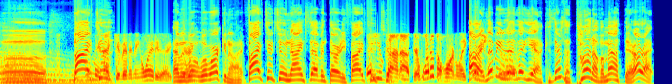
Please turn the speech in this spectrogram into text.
Uh, We five may two. not give anything away today. I mean, we're, we're working on it. Five two two nine seven thirty. Five what two do you two. got out there? What are the Horn Lake All right, let me, that are let- let- yeah, because there's a ton of them out there. All right.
